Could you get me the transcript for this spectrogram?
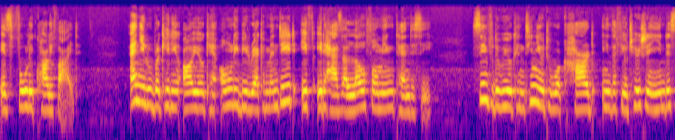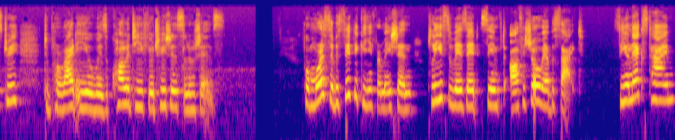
is fully qualified. Any lubricating oil can only be recommended if it has a low foaming tendency. SINFT will continue to work hard in the filtration industry to provide you with quality filtration solutions. For more specific information, please visit SINFT official website. See you next time!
